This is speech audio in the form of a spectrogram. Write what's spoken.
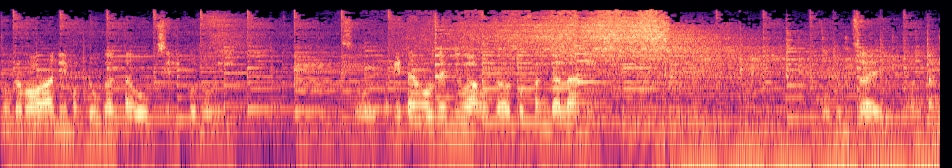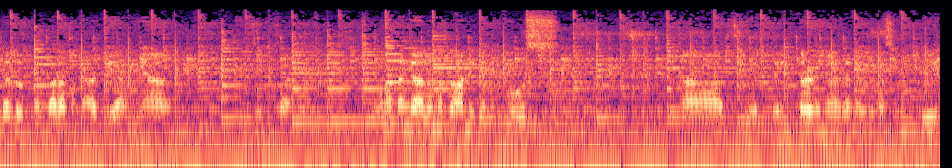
Itong trabaho ani magdugang taog silicone oil. So ipakita ko sa inyo ha kung saan pagtanggal ani unsay ang tanggalon nga para makaagi ang iyang engine fan. So, ang tanggalon na to ani kaning hose, uh, fuel filter nga kaning assembly,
